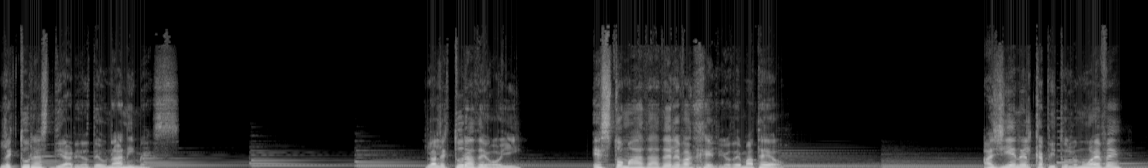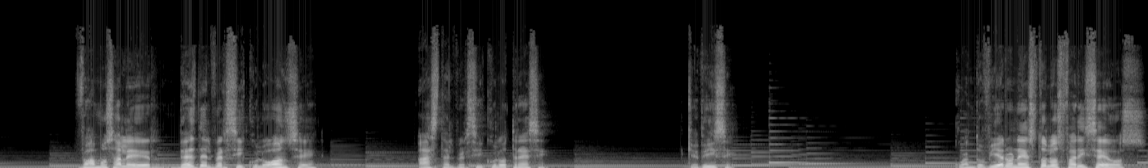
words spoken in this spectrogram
Lecturas Diarias de Unánimes. La lectura de hoy es tomada del Evangelio de Mateo. Allí en el capítulo 9 vamos a leer desde el versículo 11 hasta el versículo 13, que dice, Cuando vieron esto los fariseos,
